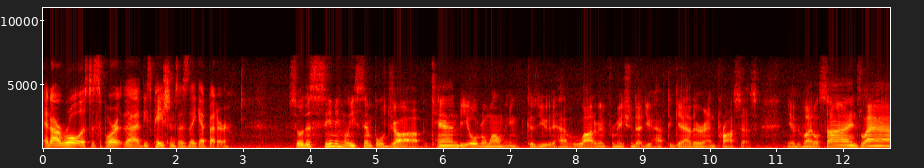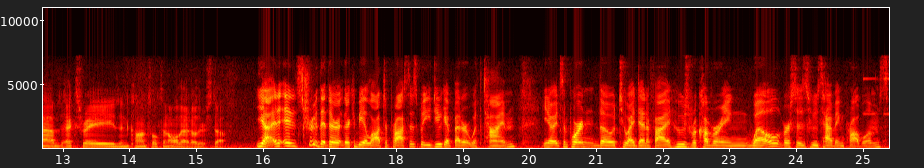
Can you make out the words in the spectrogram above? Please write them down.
and our role is to support the, these patients as they get better. So, this seemingly simple job can be overwhelming because you have a lot of information that you have to gather and process. You have the Mm-hmm. vital signs, labs, x-rays, and consults, and all that other stuff. Yeah, and it's true that there there can be a lot to process, but you do get better with time. You know, it's important though to identify who's recovering well versus who's having problems.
